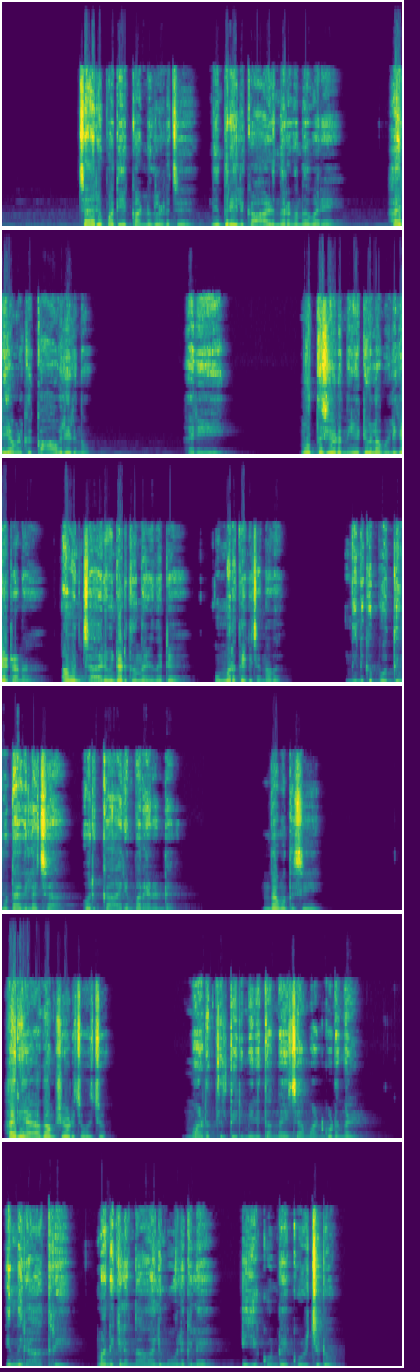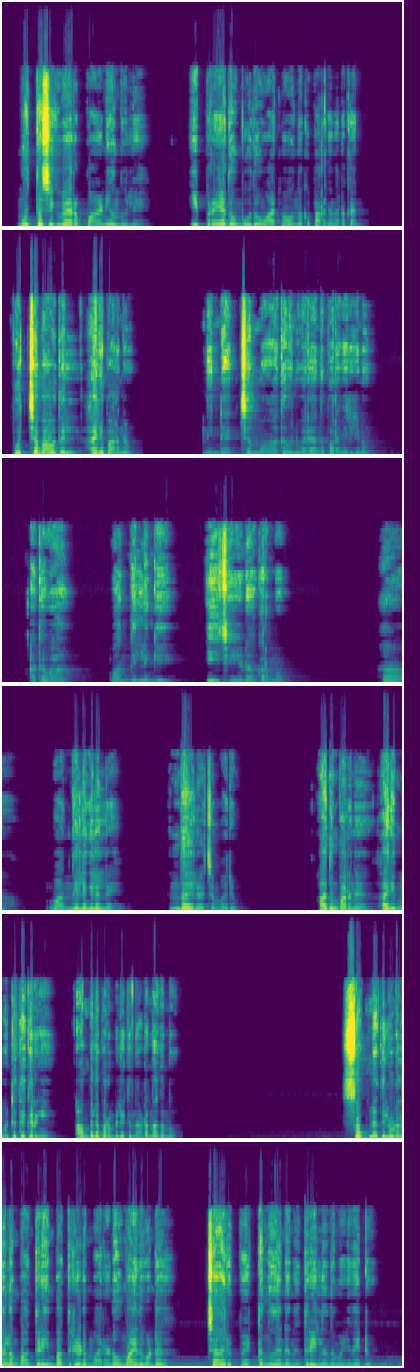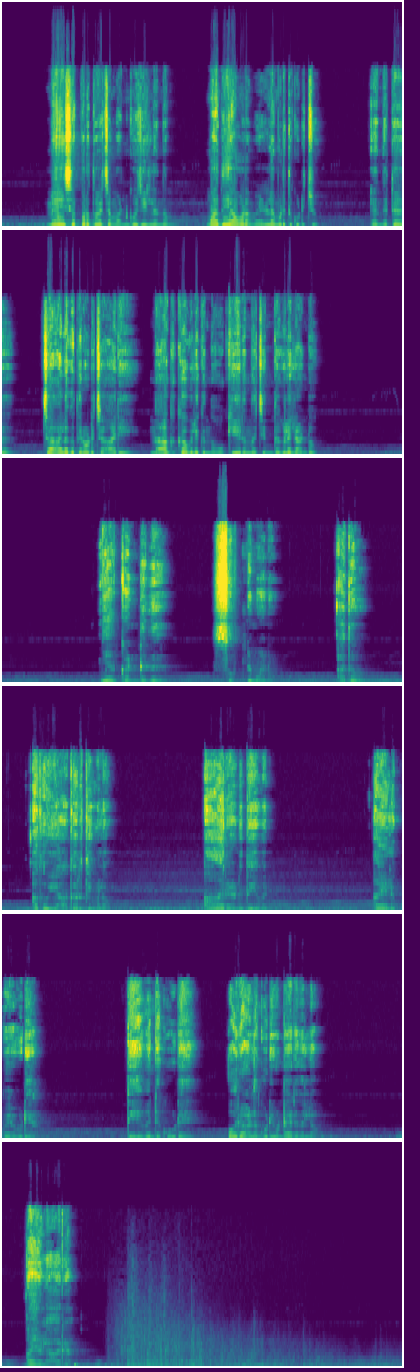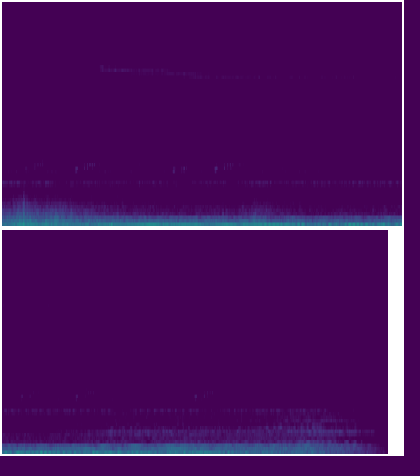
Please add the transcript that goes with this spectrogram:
ചാരു പതിയെ കണ്ണുകളടച്ച് നിദ്രയിലേക്ക് ആഴ്ന്നിറങ്ങുന്നത് വരെ ഹരി അവൾക്ക് കാവലിരുന്നു. ഹരി മുത്തശ്ശിയുടെ നീട്ടിയുള്ള വിളി കേട്ടാണ് അവൻ ചാരുവിന്റെ അടുത്തു നിന്ന് എഴുന്നേറ്റ് ഉമ്മറത്തേക്ക് ചെന്നത്. നിനക്ക് ബുദ്ധിമുട്ടാകില്ല അച്ഛ ഒരു കാര്യം പറയാനുണ്ട്. എന്താ മുത്തശ്ശി? ഹരി ആകാംക്ഷയോട് ചോദിച്ചു. മഠത്തിൽ തിരുമേനി തന്നയച്ച മൺകുടങ്ങൾ ഇന്ന് രാത്രി മനക്കിലെ നാല് മൂലക്കിൽ ഈ കൊണ്ടുപോയി കുഴിച്ചിടൂ. മുത്തശ്ശിക്ക് വേറെ പണിയൊന്നുമില്ലേ? ഈ പ്രേതവും ഭൂതവും ആത്മാവും എന്നൊക്കെ പറഞ്ഞു നടക്കാൻ. പുച്ഛഭാവത്തിൽ ഹരി പറഞ്ഞു നിന്റെ അച്ഛൻ മാധവൻ വരാന്ന് പറഞ്ഞിരിക്കണു. അഥവാ വന്നില്ലെങ്കിൽ ഈ ചെയ്യണ കർമ്മം. ആ വന്നില്ലെങ്കിലല്ലേ? എന്തായാലും അച്ഛൻ വരും. അതും പറഞ്ഞ് ഹരി മുറ്റത്തേക്കിറങ്ങി അമ്പലപ്പറമ്പിലേക്ക് നടന്നകന്നു. സ്വപ്നത്തിലുടനീളം ഭദ്രയും ഭദ്രയുടെ മരണവുമായതുകൊണ്ട് ചാരു പെട്ടെന്ന് തന്നെ നിദ്രയിൽ നിന്നും എഴുന്നേറ്റു. മേശപ്പുറത്ത് വെച്ച മൺകൂജിയിൽ നിന്നും മതിയാവളം വെള്ളമെടുത്ത് കുടിച്ചു. എന്നിട്ട് ജാലകത്തിനോട് ചാരി നാഗക്കാവിലേക്ക് നോക്കിയിരുന്ന ചിന്തകളിലാണ്ടു. ഞാൻ കണ്ടത് സ്വപ്നമാണോ? അതോ അതോ യാഥാർത്ഥ്യങ്ങളോ? ആരാണ് ദേവൻ? അയാളിപ്പോൾ എവിടെയാ? ദേവന്റെ കൂടെ ഒരാളും കൂടി ഉണ്ടായിരുന്നല്ലോ. അയാൾ ആരാ?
